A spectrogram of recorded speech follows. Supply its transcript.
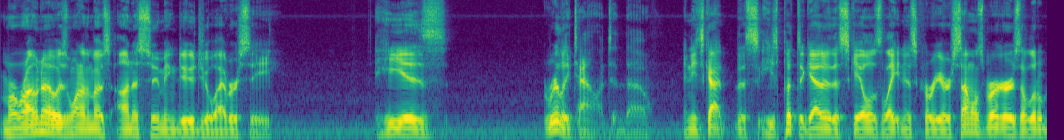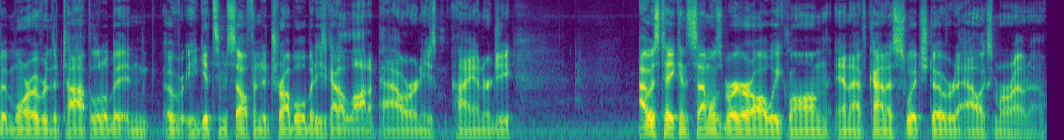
Morono is one of the most unassuming dudes you'll ever see. He is really talented though and he's got this. He's put together the skills late in his career. Semelsberger is a little bit more over the top, a little bit, and over. He gets himself into trouble, but he's got a lot of power and he's high energy. I was taking Semelsberger all week long, and I've kind of switched over to Alex Morono.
